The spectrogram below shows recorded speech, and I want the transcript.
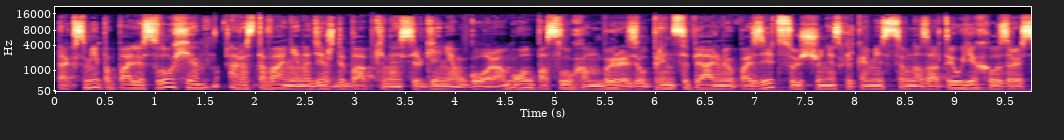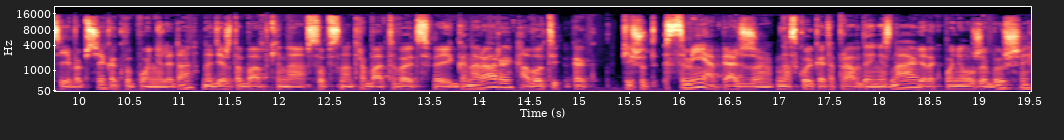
Так, в СМИ попали слухи о расставании Надежды Бабкиной с Евгением Гором. Он, по слухам, выразил принципиальную позицию еще несколько месяцев назад и уехал из России. Вообще, как вы поняли, да? Надежда Бабкина, собственно, отрабатывает свои гонорары. А вот как пишут СМИ, опять же, насколько это правда, я не знаю. Я так понял, уже бывший.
